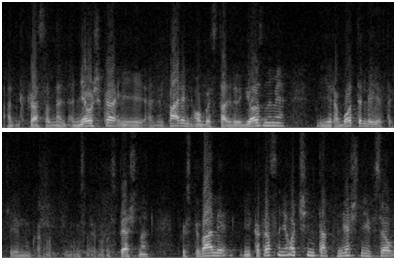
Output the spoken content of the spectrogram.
как раз одна, девушка и один парень, оба стали религиозными и работали такие, ну, как, успешно преуспевали. И как раз они очень так внешне все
